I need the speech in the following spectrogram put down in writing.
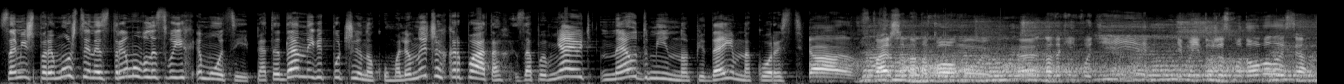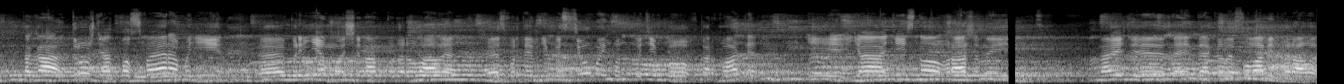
Самі ж переможці не стримували своїх емоцій. П'ятиденний відпочинок у мальовничих Карпатах запевняють неодмінно піде їм на користь. Я вперше на такому е, на такій події, і мені дуже сподобалося. Така дружня атмосфера. Мені е, приємно, що нам подарували е, спортивні костюми і потівку в Карпати. І я дійсно вражений. Навіть деколи слова відбирали.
